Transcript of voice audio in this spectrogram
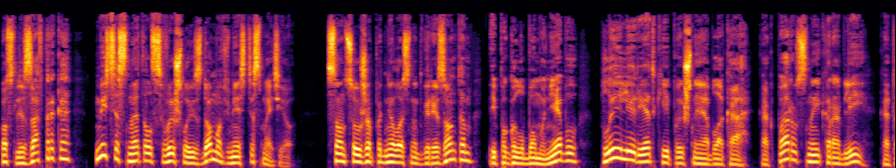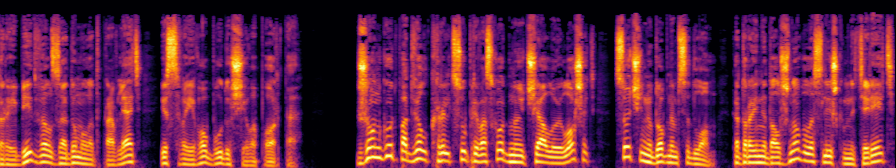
После завтрака миссис Нэттлс вышла из дома вместе с Мэтью. Солнце уже поднялось над горизонтом, и по голубому небу плыли редкие пышные облака, как парусные корабли, которые Бидвелл задумал отправлять из своего будущего порта. Джон Гуд подвел к крыльцу превосходную чалую лошадь с очень удобным седлом, которое не должно было слишком натереть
